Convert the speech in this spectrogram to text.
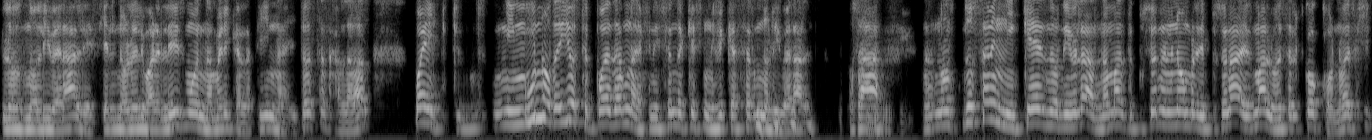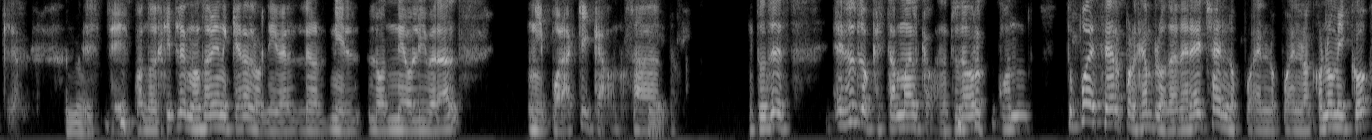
los neoliberales y el neoliberalismo en América Latina y todas estas jaladas, güey, ninguno de ellos te puede dar una definición de qué significa ser neoliberal. O sea, no, no saben ni qué es neoliberal, nada más le pusieron el nombre y le pusieron, ah, es malo, es el coco, no es Hitler. Este, cuando Hitler no sabía ni qué era lo, ni lo neoliberal, ni por aquí, cabrón. O sea, entonces, eso es lo que está mal, cabrón. Entonces, ahora, cuando, tú puedes ser, por ejemplo, de derecha en lo, en lo, en lo económico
